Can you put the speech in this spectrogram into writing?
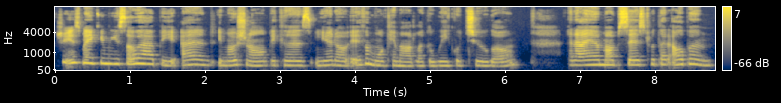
She's making me so happy and emotional because, you know, Evermore came out like a week or two ago, and I am obsessed with that album.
